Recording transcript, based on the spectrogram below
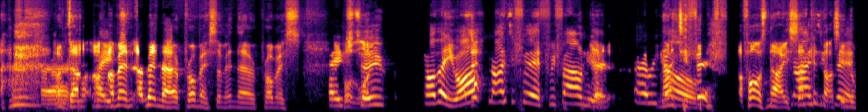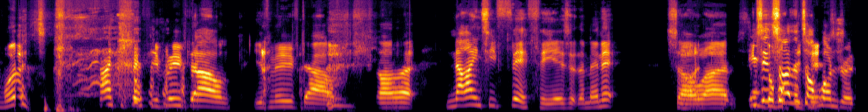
I'm, down, page, I'm, in, I'm in there, I promise. I'm in there, I promise. Page but two. oh, there you are. 95th. We found you. Yeah. There we go. 95th. I thought it was 92nd. 95th. That's even worse. 95th. You've moved down. You've moved down. So uh, 95th he is at the minute. So uh, he's inside the top 100.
